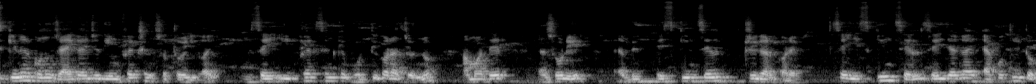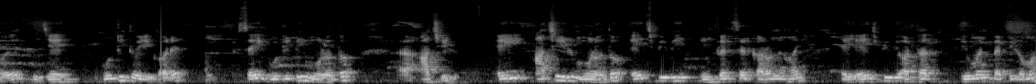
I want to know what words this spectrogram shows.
স্কিনের কোনো জায়গায় যদি ইনফেকশন তৈরি হয়, সেই ইনফেকশনকে ভর্তি করার জন্য আমাদের শরীর স্কিন সেল ট্রিগার করে। সেই স্কিন সেল সেই জায়গায় একত্রিত হয়ে যে গুটি তৈরি করে, সেই গুটিটি মূলত আঁচিল। এই আঁচিল মূলত এইচপিভি ইনফেকশনের কারণে হয়। এই এইচপিভি অর্থাৎ হিউম্যান প্যাপিলোমা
